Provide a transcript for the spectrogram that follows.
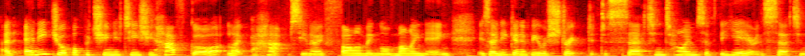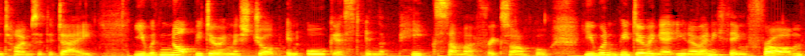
And any job opportunities you have got, like perhaps, you know, farming or mining, is only going to be restricted to certain times of the year and certain times of the day. You would not be doing this job in August, in the peak summer, for example. You wouldn't be doing it, you know, anything from,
